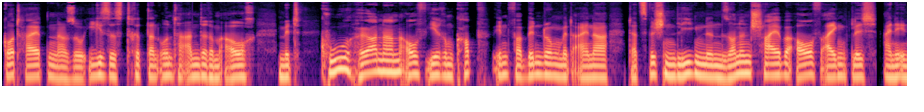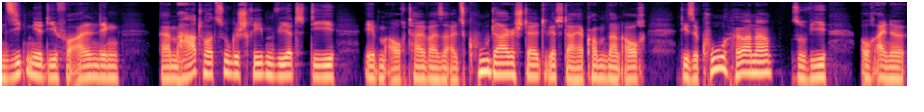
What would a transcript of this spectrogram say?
Gottheiten. Also Isis tritt dann unter anderem auch mit Kuhhörnern auf ihrem Kopf in Verbindung mit einer dazwischen liegenden Sonnenscheibe auf. Eigentlich eine Insignie, die vor allen Dingen ähm, Hathor zugeschrieben wird, die eben auch teilweise als Kuh dargestellt wird. Daher kommen dann auch diese Kuhhörner sowie auch eine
